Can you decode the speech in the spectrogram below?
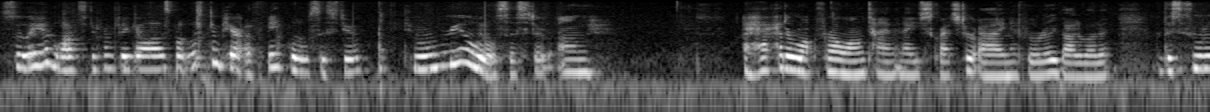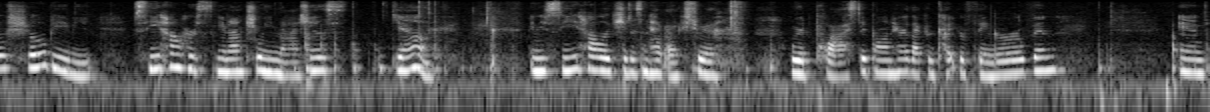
so they have lots of different fake allies, but let's compare a fake little sister to a real little sister. Um, I have had her for a long time, and I scratched her eye, and I feel really bad about it. But this is a little show baby. See how her skin actually matches? Yeah. And you see how like she doesn't have extra weird plastic on her that could cut your finger open? And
